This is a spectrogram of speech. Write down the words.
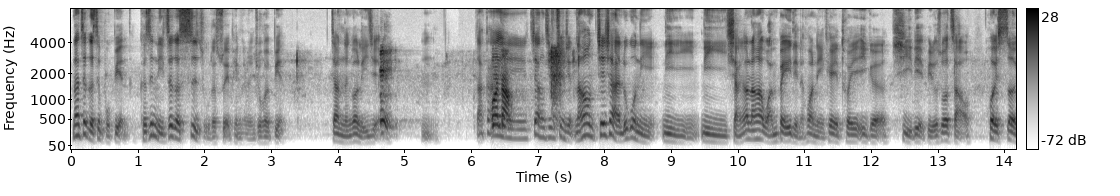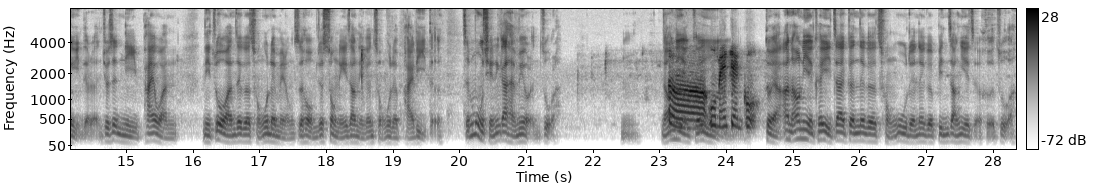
那这个是不变的，可是你这个事主的水平可能就会变，这样能够理解吗？嗯，大概这样去进行。然后接下来，如果你你你想要让它完备一点的话，你可以推一个系列，比如说找会摄影的人，就是你拍完你做完这个宠物的美容之后，我们就送你一张你跟宠物的拍立得。这目前应该还没有人做了，嗯，然后你也可以，我没见过。对啊，啊，然后你也可以再跟那个宠物的那个殡葬业者合作啊。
